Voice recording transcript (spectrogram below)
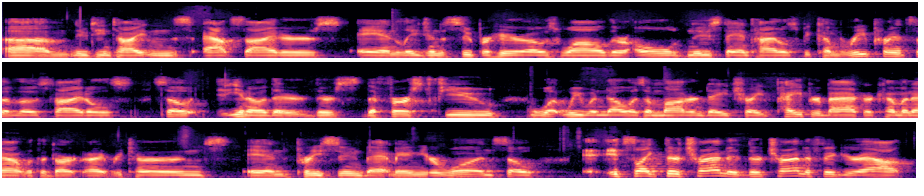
um, New Teen Titans, Outsiders, and Legion of Superheroes, while their old newsstand titles become reprints of those titles. So, you know, there, there's the first few, what we would know as a modern day trade paperback are coming out with The Dark Knight Returns, and pretty soon Batman Year One. So, it's like they're trying to they're trying to figure out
